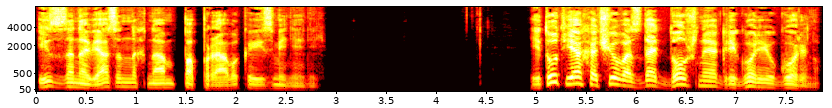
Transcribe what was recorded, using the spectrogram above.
из-за навязанных нам поправок и изменений. И тут я хочу воздать должное Григорию Горину.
